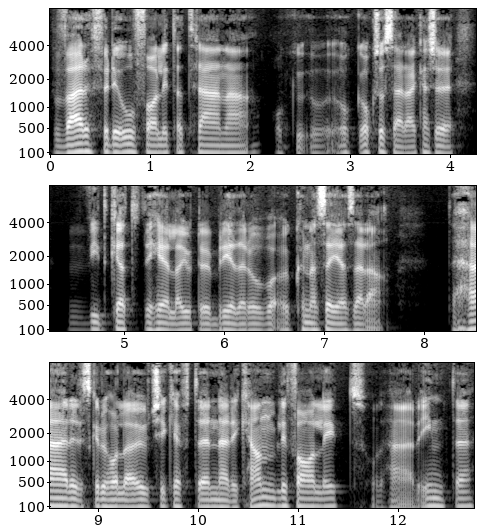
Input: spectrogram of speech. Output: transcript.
varför det är ofarligt att träna och, och också så här, kanske vidgat det hela, gjort det bredare och kunna säga så här det här ska du hålla utkik efter när det kan bli farligt och det här inte.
